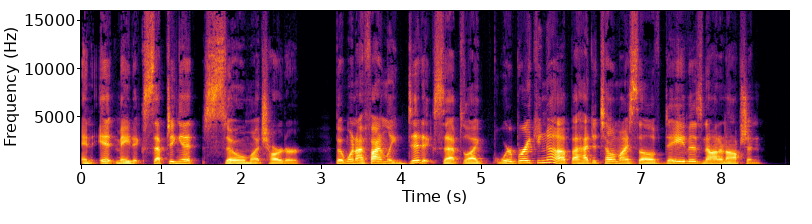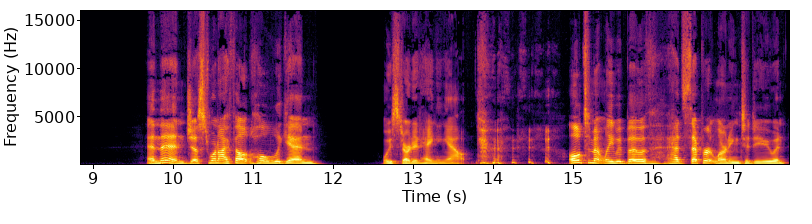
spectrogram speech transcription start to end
and it made accepting it so much harder. But when I finally did accept, like, we're breaking up, I had to tell myself Dave is not an option. And then, just when I felt whole again, we started hanging out. Ultimately, we both had separate learning to do, and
